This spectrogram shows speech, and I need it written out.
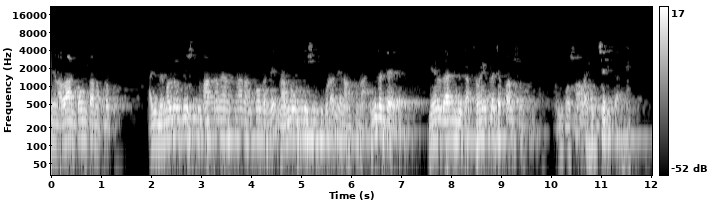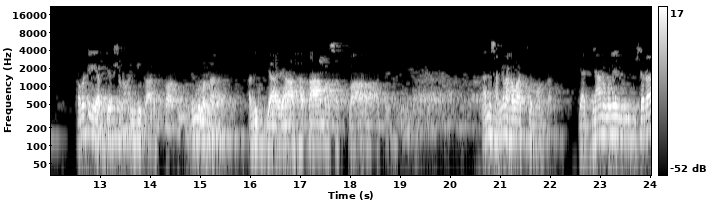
నేను అలా అంటూ ఉంటాను అప్పుడప్పుడు. అది మిమ్మల్ని ఉద్దేశించి మాత్రమే అంటున్నాను అనుకోకండి. నన్ను ఉద్దేశించి కూడా నేను అంటున్నాను. ఎందుకంటే నేను దాన్ని మీకు అర్థమయ్యేట్లా చెప్పాల్సి ఉంటుంది. అందుకోసం అలా హెచ్చరిక. కాబట్టి ఈ అబ్జెక్షన్ అంగీకారం కాదు. ఎందువల్ల? అవిద్యాయా తామసత్వాత్. దాన్ని సంగ్రహవాక్యము అంటారు. ఈ అజ్ఞానం అనేది చూసారా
